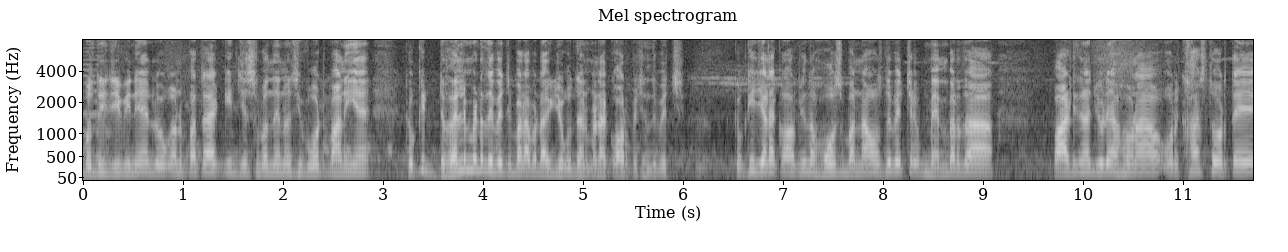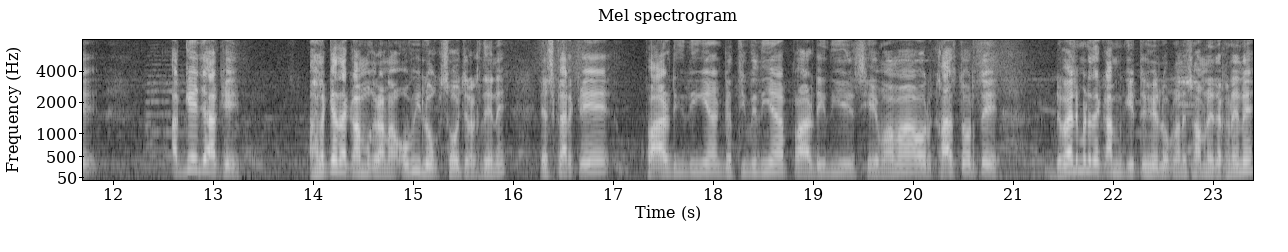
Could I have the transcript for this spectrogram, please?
ਬੁੱਧੀਜੀਵੀ ਨੇ ਲੋਕਾਂ ਨੂੰ ਪਤਾ ਹੈ ਕਿ ਜਿਸ ਬੰਦੇ ਨੂੰ ਅਸੀਂ ਵੋਟ ਪਾਣੀ ਹੈ, ਕਿਉਂਕਿ ਡਿਵੈਲਪਮੈਂਟ ਦੇ ਵਿੱਚ ਬੜਾ ਵੱਡਾ ਯੋਗਦਾਨ ਪੈਣਾ ਕਾਰਪੋਰੇਸ਼ਨ ਦੇ ਵਿੱਚ। ਕਿਉਂਕਿ ਜਿਹੜਾ ਕਾਰਪੋਰੇਸ਼ਨ ਦਾ ਹੋਸ ਬਣਨਾ, ਉਸ ਦੇ ਵਿੱਚ ਮੈਂਬਰ ਦਾ ਪਾਰਟੀ ਨਾਲ ਜੁੜਿਆ ਹੋਣਾ ਔਰ ਖਾਸ ਤੌਰ ਤੇ ਅੱਗੇ ਜਾ ਕੇ ਹਲਕੇ ਦਾ ਕੰਮ ਕਰਾਉਣਾ, ਉਹ ਵੀ ਲੋਕ ਸੋਚ ਰੱਖਦੇ ਨੇ। ਇਸ ਕਰਕੇ ਪਾਰਟੀ ਦੀਆਂ ਗਤੀਵਿਧੀਆਂ, ਪਾਰਟੀ ਦੀ ਸੇਵਾਵਾਂ ਔਰ ਖਾਸ ਤੌਰ ਤੇ ਡਿਵੈਲਪਮੈਂਟ ਦੇ ਕੰਮ ਕੀਤੇ ਹੋਏ ਲੋਕਾਂ ਨੇ ਸਾਹਮਣੇ ਰੱਖਣੇ ਨੇ।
